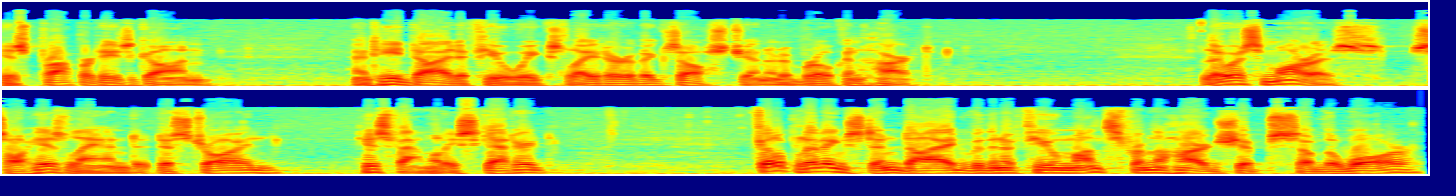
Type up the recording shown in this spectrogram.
his properties gone, and he died a few weeks later of exhaustion and a broken heart. Lewis Morris saw his land destroyed, his family scattered. Philip Livingston died within a few months from the hardships of the war.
